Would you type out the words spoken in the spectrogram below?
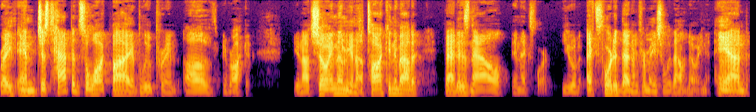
right and just happens to walk by a blueprint of a rocket. You're not showing them you're not talking about it. That is now an export. You have exported that information without knowing it. And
